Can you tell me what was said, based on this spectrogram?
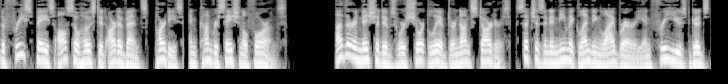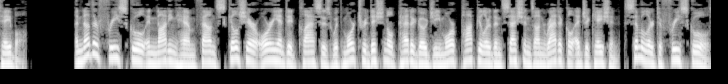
The free space also hosted art events, parties, and conversational forums. Other initiatives were short-lived or non-starters, such as an anemic lending library and free used goods table. Another free school in Nottingham found Skillshare-oriented classes with more traditional pedagogy more popular than sessions on radical education. Similar to free schools,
